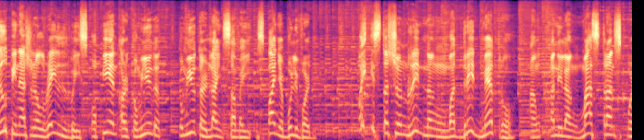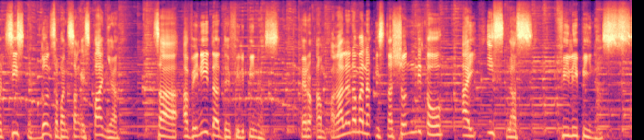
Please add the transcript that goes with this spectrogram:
Philippine National Railways o PNR commuter, commuter line sa may Espanya Boulevard, may istasyon rin ng Madrid Metro ang kanilang mass transport system doon sa bansang Espanya sa Avenida de Filipinas. Pero ang pangalan naman ng istasyon nito ay Islas Filipinas.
